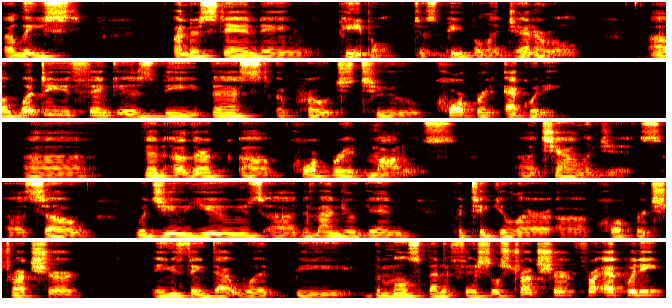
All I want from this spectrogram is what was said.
at least understanding people, just people in general, uh, what do you think is the best approach to corporate equity uh, than other uh, corporate models, uh, challenges? Uh, so, would you use uh, the Mondragon particular corporate structure? And you think that would be the most beneficial structure for equity?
